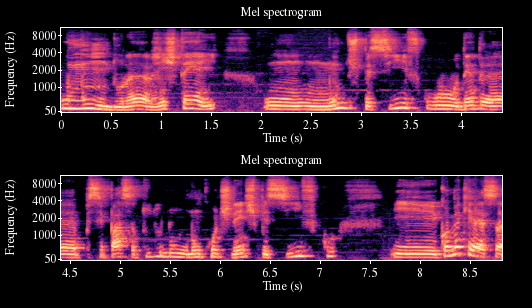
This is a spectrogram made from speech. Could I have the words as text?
o mundo, né? A gente tem aí um, um mundo específico, dentro, é, se passa tudo num, num continente específico. E como é que é essa,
